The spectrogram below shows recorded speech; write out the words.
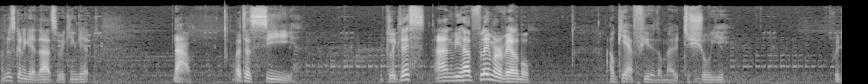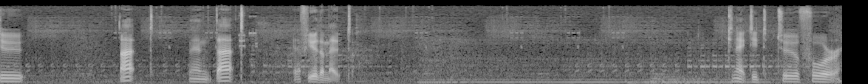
I'm just going to get that so we can get... Now, let us see. We click this, and we have Flamer available. I'll get a few of them out to show you. If we do that, then that, get a few of them out. Connected to four.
